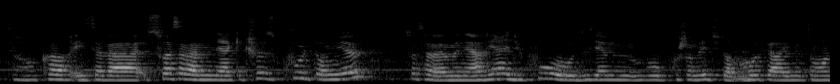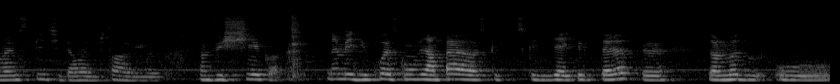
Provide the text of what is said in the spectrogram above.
putain encore et ça va soit ça va mener à quelque chose cool tant mieux soit ça va mener à rien et du coup au deuxième au prochain date tu dois refaire exactement le même speech et t'es en mode putain je, ça me fait chier quoi non mais du coup est-ce qu'on vient pas à ce que, ce que disait Aïkel tout à l'heure que dans le mode où,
